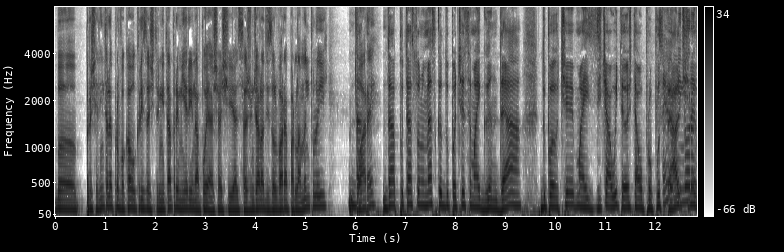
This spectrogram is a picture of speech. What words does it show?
bă, președintele provoca o criză și trimitea premierii înapoi așa și se ajungea la dizolvarea Parlamentului, Da, oare? da, putea să o numească după ce se mai gândea, după ce mai zicea, uite, ăștia au propus E pe o altcineva. minoră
